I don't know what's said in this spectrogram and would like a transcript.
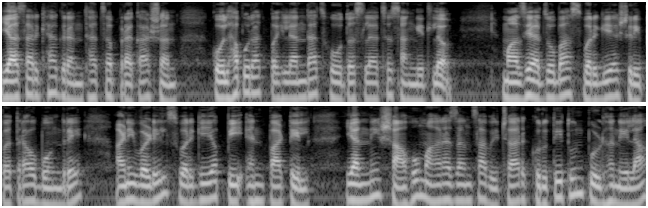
यासारख्या ग्रंथाचं प्रकाशन कोल्हापुरात पहिल्यांदाच होत असल्याचं सांगितलं. माझे आजोबा स्वर्गीय श्रीपतराव बोंद्रे आणि वडील स्वर्गीय पी एन पाटील यांनी शाहू महाराजांचा विचार कृतीतून पुढं नेला.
